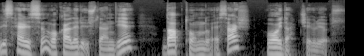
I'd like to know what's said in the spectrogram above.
Liz Harris'in vokalleri üstlendiği dub tonlu eser Void'a çeviriyoruz.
